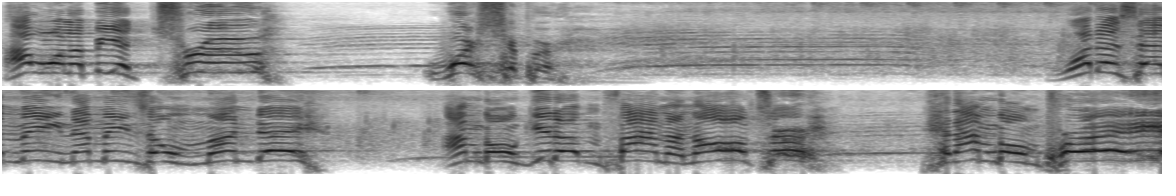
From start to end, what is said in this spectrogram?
I want to be a true worshiper. What does that mean? That means on Monday, I'm going to get up and find an altar and I'm going to pray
